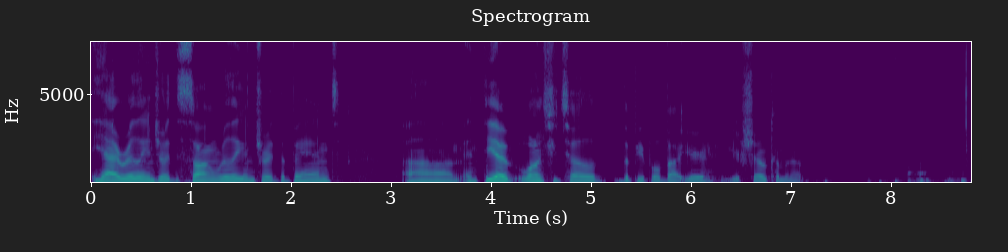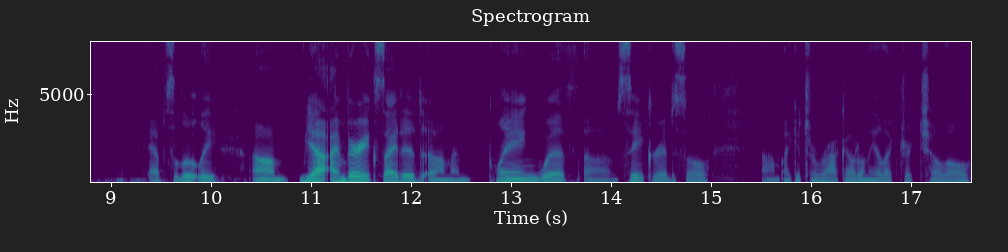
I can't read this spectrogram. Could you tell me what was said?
yeah, I really enjoyed the song. Really enjoyed the band. Um, and Thea, why don't you tell the people about your your show coming up? Absolutely. Um, yeah, I'm very excited. Um, I'm playing with um, Sacred, so um, I get to rock out on the electric cello,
